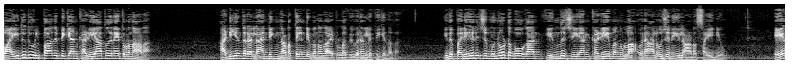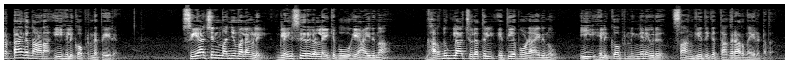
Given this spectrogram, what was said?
വൈദ്യുതി ഉൽപ്പാദിപ്പിക്കാൻ കഴിയാത്തതിനെ തുടർന്നാണ് അടിയന്തര ലാൻഡിംഗ് നടത്തേണ്ടി വന്നതായിട്ടുള്ള വിവരം ലഭിക്കുന്നത്. ഇത് പരിഹരിച്ച് മുന്നോട്ട് പോകാൻ എന്ത് ചെയ്യാൻ കഴിയുമെന്നുള്ള ഒരാലോചനയിലാണ് സൈന്യവും. എയർ ടാങ്ക് എന്നാണ് ഈ ഹെലികോപ്റ്ററിന്റെ പേര്. സിയാച്ചിൻ മഞ്ഞുമലകളിൽ ഗ്ലേസിയറുകളിലേക്ക് പോവുകയായിരുന്ന ഖർദുഗ്ല ചുരത്തിൽ എത്തിയപ്പോഴായിരുന്നു ഈ ഹെലികോപ്റ്ററിന് ഇങ്ങനെയൊരു സാങ്കേതിക തകരാർ നേരിട്ടത്.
